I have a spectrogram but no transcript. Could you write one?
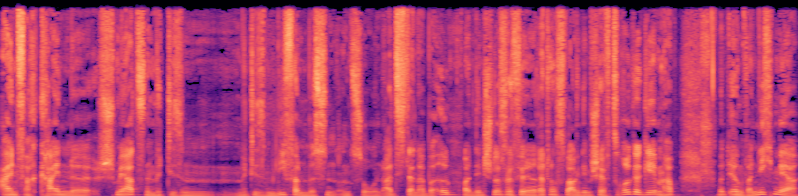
einfach keine Schmerzen mit diesem, mit diesem liefern müssen und so. Und als ich dann aber irgendwann den Schlüssel für den Rettungswagen dem Chef zurückgegeben habe und irgendwann nicht mehr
